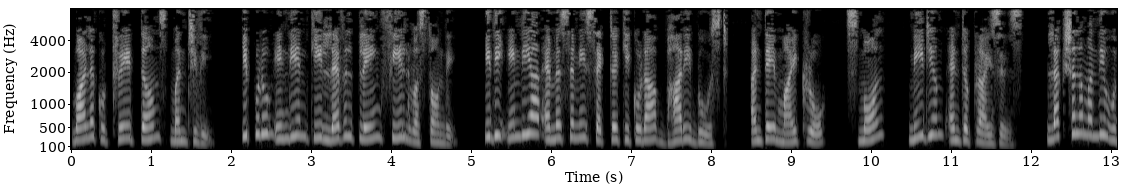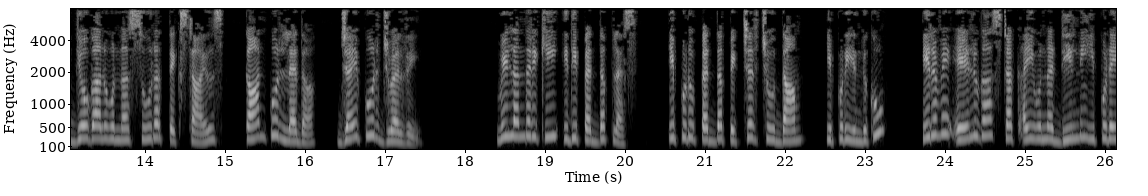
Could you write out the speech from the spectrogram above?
వాళ్ళకు ట్రేడ్ టర్మ్స్ మంచివి. ఇప్పుడు ఇండియన్కి లెవెల్ ప్లేయింగ్ ఫీల్డ్ వస్తోంది. ఇది ఇండియా ఎంఎస్ఎంఈ సెక్టర్కి కూడా భారీ బూస్ట్ అంటే మైక్రో స్మాల్ మీడియం ఎంటర్ప్రైజెస్. లక్షల మంది ఉద్యోగాలు ఉన్న Surat textiles Kanpur leather Jaipur jewellery. వీళ్ళందరికీ ఇది పెద్ద ప్లస్. ఇప్పుడు పెద్ద పిక్చర్ చూద్దాం. ఇప్పుడు ఎందుకు? ఇరవై ఏళ్ళుగా స్టక్ అయి ఉన్న డీల్ని ఇప్పుడే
